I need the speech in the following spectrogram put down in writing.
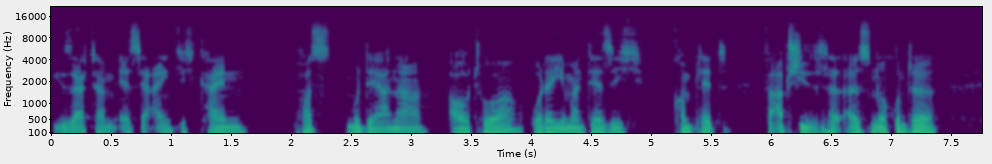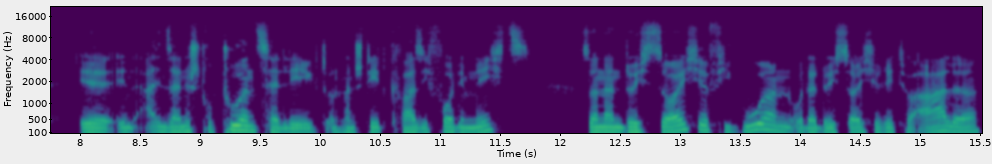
die gesagt haben, er ist ja eigentlich kein postmoderner Autor oder jemand, der sich komplett verabschiedet hat, alles nur noch runter äh, in, in seine Strukturen zerlegt und man steht quasi vor dem Nichts, sondern durch solche Figuren oder durch solche Rituale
